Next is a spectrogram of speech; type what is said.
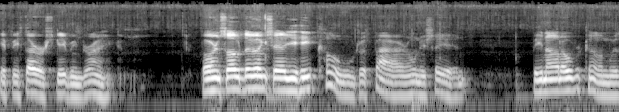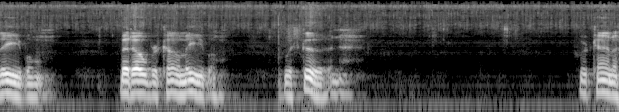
If he thirst, give him drink. For in so doing shall ye heap coals of fire on his head. Be not overcome with evil, but overcome evil with good. we're kind of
